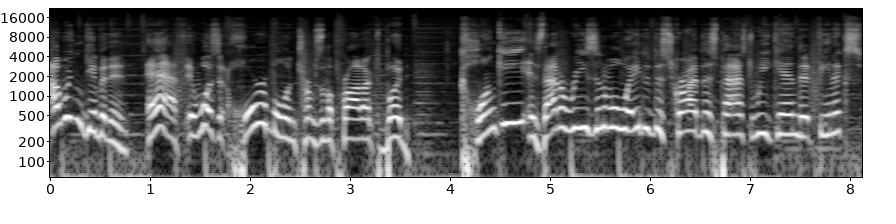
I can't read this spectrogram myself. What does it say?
I wouldn't give it an F. It wasn't horrible in terms of the product, but clunky? Is that a reasonable way to describe this past weekend at Phoenix?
